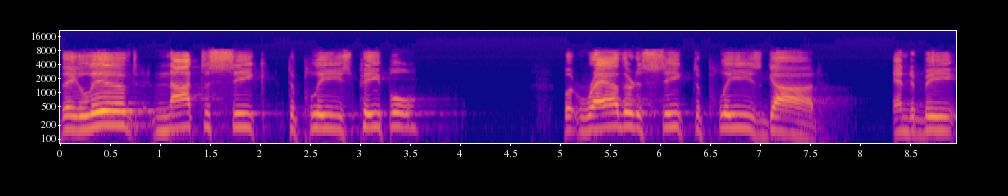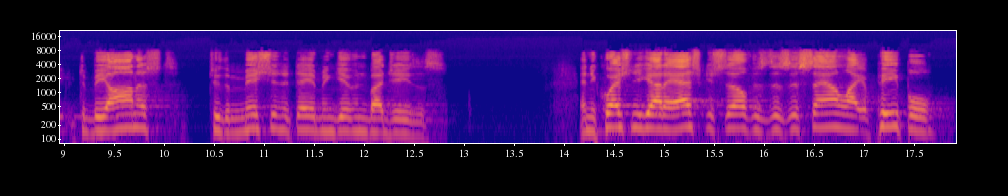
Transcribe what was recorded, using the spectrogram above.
They lived not to seek to please people, but rather to seek to please God and to be, to be honest to the mission that they had been given by Jesus. And the question you got to ask yourself is does this sound like a people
